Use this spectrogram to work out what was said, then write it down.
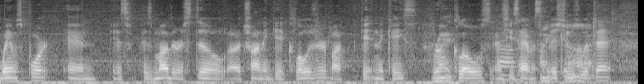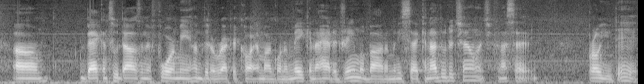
Williamsport, and his his mother is still uh, trying to get closure by getting the case Right. closed, and she's having some My issues God. with that. Um, back in 2004, me and him did a record called "Am I Gonna Make?" and I had a dream about him, and he said, "Can I do the challenge?" And I said, "Bro, you did."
